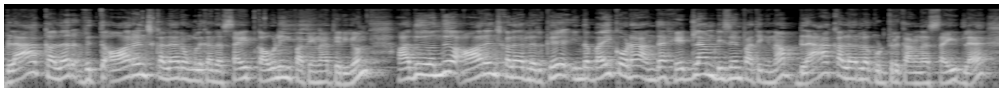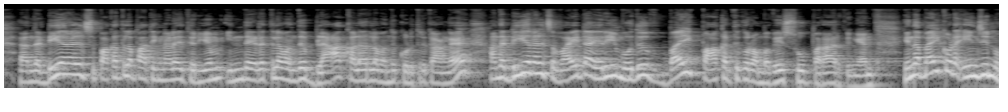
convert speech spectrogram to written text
black colour with orange colour உங்களுக்கு அந்த சைட் கவுலிங் பார்த்தீங்கன்னா தெரியும். அது வந்து ஆரஞ்ச் கலரில் இருக்குது இந்த பைக்கோட அந்த ஹெட்லாம்ப் டிசைன் பார்த்தீங்கன்னா பிளாக் கலரில் கொடுத்துருக்காங்க சைடில் அந்த டிஆர்எல்ஸ் பக்கத்தில் பார்த்தீங்கனாலே தெரியும். இந்த இடத்துல வந்து பிளாக் கலரில் வந்து கொடுத்துருக்காங்க. அந்த டிஆர்எல்ஸ் ஒயிட்டாக எரியும் போது பைக் பார்க்கறதுக்கு ரொம்பவே சூப்பராக இருக்குங்க. இந்த பைக்கோட engine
